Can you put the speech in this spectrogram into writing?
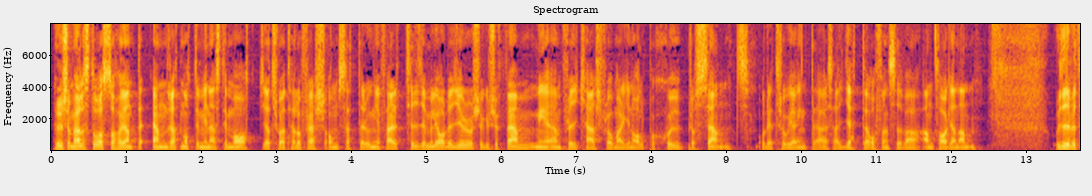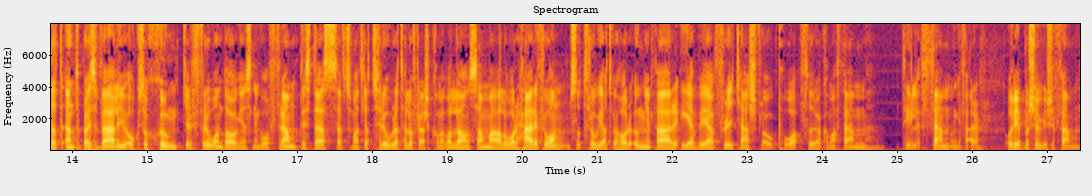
Hur som helst då så har jag inte ändrat något i mina estimat. Jag tror att HelloFresh omsätter ungefär 10 miljarder euro 2025 med en free cash flow marginal på 7%. Och det tror jag inte är så här jätteoffensiva antaganden. Och givet att Enterprise Value också sjunker från dagens nivå fram tills dess, eftersom att jag tror att HelloFresh kommer vara lönsamma alla år härifrån, så tror jag att vi har ungefär EV Free Cash Flow på 4,5 till 5 ungefär. Och det är på 2025.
